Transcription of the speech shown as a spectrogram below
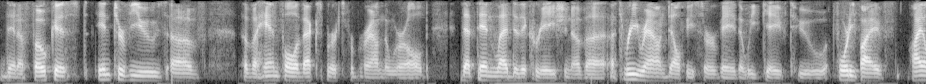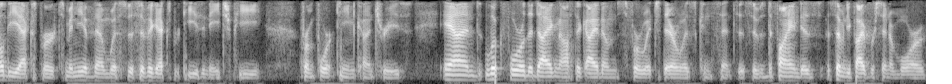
then a focused interviews of of a handful of experts from around the world, that then led to the creation of a, a three round Delphi survey that we gave to 45 ILD experts, many of them with specific expertise in HP from 14 countries, and look for the diagnostic items for which there was consensus. It was defined as 75% or more of,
